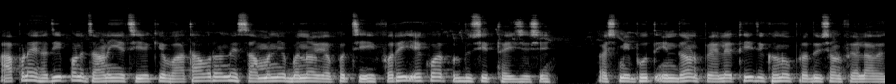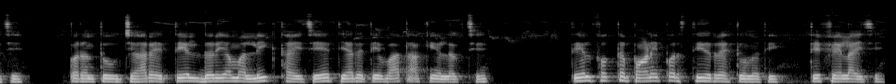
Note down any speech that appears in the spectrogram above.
આપણે હજી પણ જાણીએ છીએ કે વાતાવરણને સામાન્ય બનાવ્યા પછી ફરી એકવાર પ્રદૂષિત થઈ જશે. અશ્મિભૂત ઈંધણ પહેલેથી જ ઘણું પ્રદૂષણ ફેલાવે છે, પરંતુ જ્યારે તેલ દરિયામાં લીક થાય છે ત્યારે તે વાત આખી અલગ છે. તેલ ફક્ત પાણી પર સ્થિર રહેતું નથી, તે ફેલાય છે.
